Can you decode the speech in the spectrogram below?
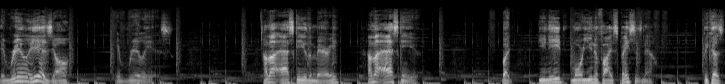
It really is, y'all. It really is. I'm not asking you to marry. I'm not asking you. But you need more unified spaces now. Because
